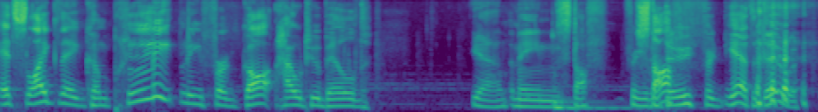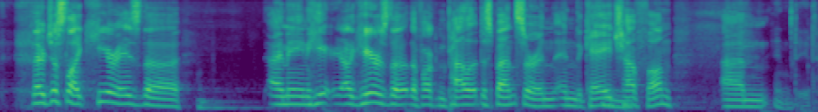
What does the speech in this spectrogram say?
it's like they completely forgot how to build Yeah. I mean, Stuff for you stuff to do. for yeah to do. They're just like here is the, I mean here like here's the the fucking pellet dispenser in in the Hmm. cage. Have fun. Um, Indeed.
